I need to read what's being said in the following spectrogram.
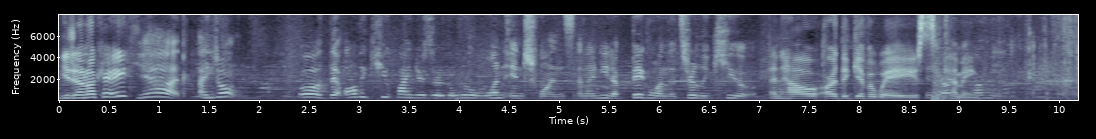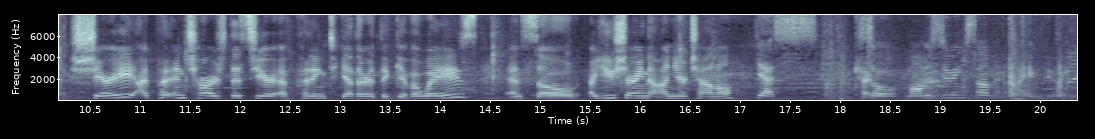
You doing okay? yeah, I don't. Oh, the, all the cute binders are the little one inch ones, and I need a big one that's really cute. And how are the giveaways They are coming? coming. Shari, I put in charge this year of putting together the giveaways. And so, are you sharing that on your channel? Yes. Okay. So mom is doing some, and I am doing.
